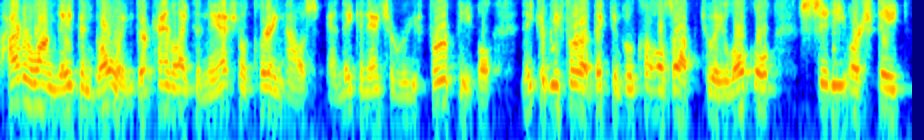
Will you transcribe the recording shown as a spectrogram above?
however long they've been going, they're kind of like the national clearinghouse, and they can actually refer people. They could refer a victim who calls up to a local city or state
